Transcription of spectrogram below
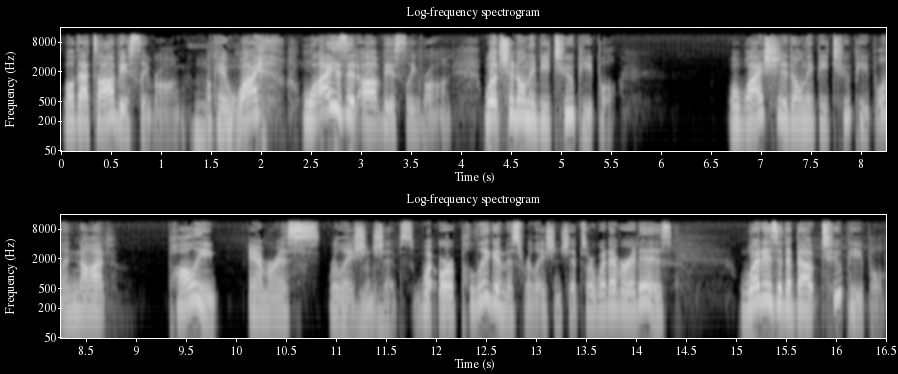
well, that's obviously wrong. Mm-hmm. Okay, why why is it obviously wrong? Well, it should only be two people. Well, why should it only be two people and not polyamorous mm-hmm. relationships mm-hmm. or polygamous relationships or whatever it is? What is it about two people?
